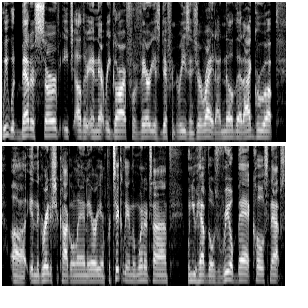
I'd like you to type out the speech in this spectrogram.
we would better serve each other in that regard for various different reasons. You're right. I know that I grew up uh, in the greater Chicagoland area, and particularly in the wintertime when you have those real bad cold snaps,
